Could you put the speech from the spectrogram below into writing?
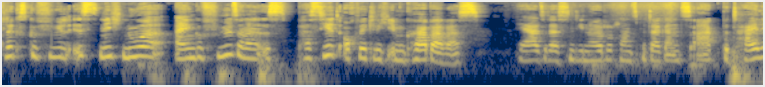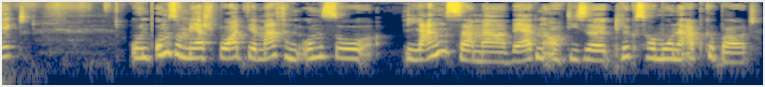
Glücksgefühl ist nicht nur ein Gefühl, sondern es passiert auch wirklich im Körper was. Ja, also da sind die Neurotransmitter ganz arg beteiligt. Und umso mehr Sport wir machen, umso langsamer werden auch diese Glückshormone abgebaut.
